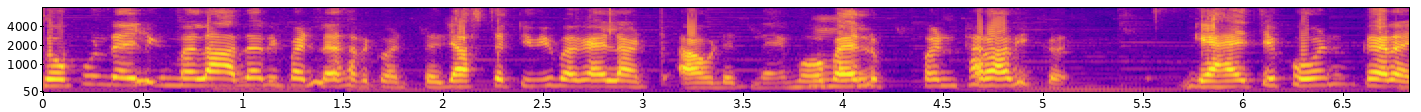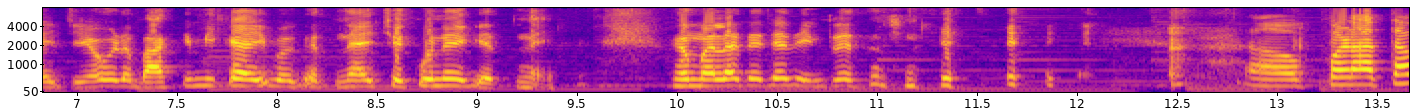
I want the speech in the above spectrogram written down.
झोपून राहिली की मला आजारी पडल्यासारखं वाटतं. जास्त टीव्ही बघायला आट- आवडत नाही. मोबाईल पण ठराविक. घ्यायचे फोन करायचे. एवढं. बाकी मी काही बघत नाही शिकूनही घेत नाही. हे मला त्याच्यात इंटरेस्टच नाही. पण आता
